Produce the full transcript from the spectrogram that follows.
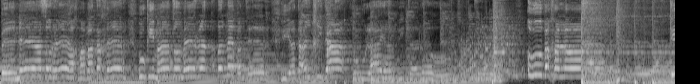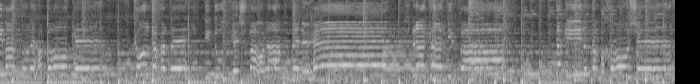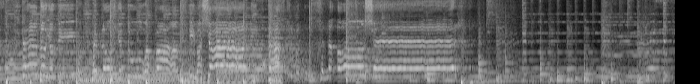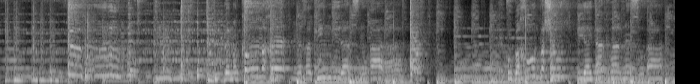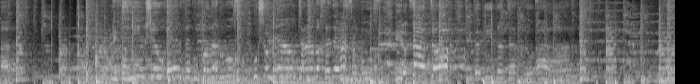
בעיניה זורח מבט אחר הוא כמעט אומר לה אבל מוותר היא עדיין חידה אולי הפתרון. ובחלום כמעט עולה הבוקר כל כך הרבה בדידות יש בעולם וביניהם. רק התקווה תאיר אותם בחושך. הם לא יודעים, הם לא ידעו אף פעם אם השער נפתח בדרך אל האושר במקום אחר מחלקים גירה צנועה. הוא בחור פשוט, היא הייתה כבר נשואה. לפעמים כשהוא ער וגופו דרוך הוא שומע אותה בחדר הסמוך. היא רוצה אותו, היא במיטתה כלואה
